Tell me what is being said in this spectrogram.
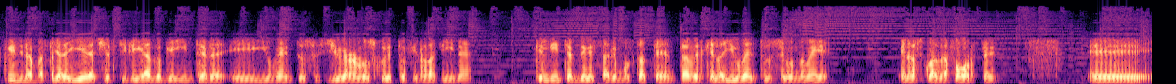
quindi la partita di ieri ha certificato che Inter e Juventus si giocheranno lo scudetto fino alla fine, che l'Inter deve stare molto attenta perché la Juventus secondo me è una squadra forte eh,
